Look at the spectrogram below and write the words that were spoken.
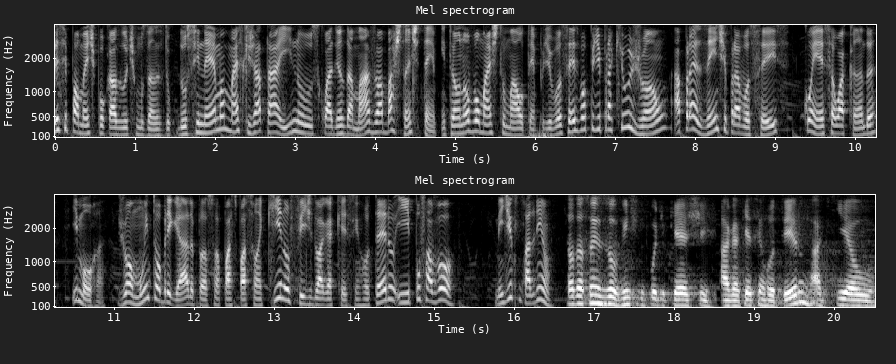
principalmente por causa dos últimos anos do, do, cinema, mas que já tá aí nos quadrinhos da Marvel há bastante tempo. Então eu não vou mais tomar o tempo de vocês, vou pedir para que o João apresente para vocês, conheça o Wakanda e morra. João, muito obrigado pela sua participação aqui no feed do HQ Sem Roteiro e, por favor, me indica um quadrinho. Saudações aos ouvintes do podcast HQ Sem Roteiro. Aqui é o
